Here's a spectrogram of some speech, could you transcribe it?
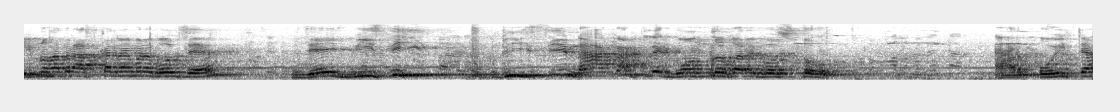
ইবনু হাজার আজকাল আমরা বলছে যে বিসি বিসি না কাটলে গন্ধ করে গোস্ত। আর ওইটা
